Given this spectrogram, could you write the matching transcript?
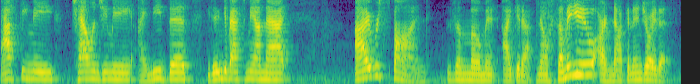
asking me, challenging me. I need this. You didn't get back to me on that. I respond the moment I get up. Now, some of you are not going to enjoy this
